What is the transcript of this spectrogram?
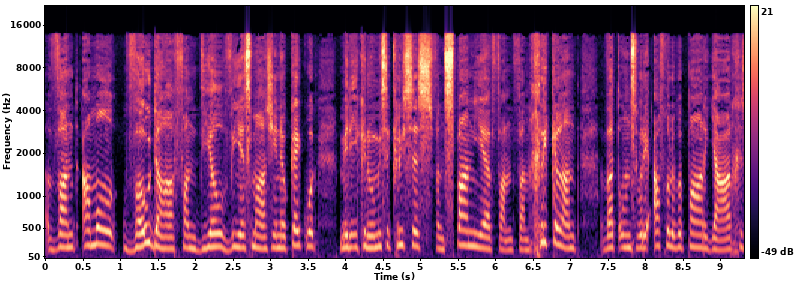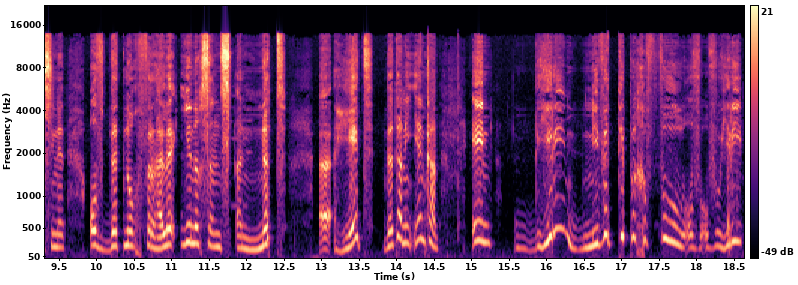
want almal wou daarvan deel wees maar as jy nou kyk ook met die ekonomiese krisis van Spanje van van Griekeland wat ons oor die afgelope paar jaar gesien het of dit nog vir hulle enigsins 'n nut uh, het dit aan die een kant. En hierdie nuwe tipe gevoel of of hierdie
